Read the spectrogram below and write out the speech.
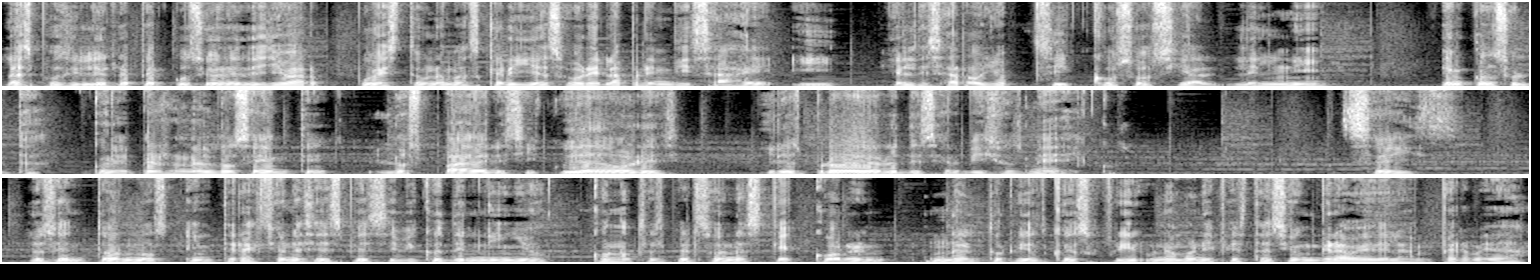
Las posibles repercusiones de llevar puesta una mascarilla sobre el aprendizaje y el desarrollo psicosocial del niño. En consulta con el personal docente, los padres y cuidadores y los proveedores de servicios médicos. 6. Los entornos e interacciones específicos del niño con otras personas que corren un alto riesgo de sufrir una manifestación grave de la enfermedad,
